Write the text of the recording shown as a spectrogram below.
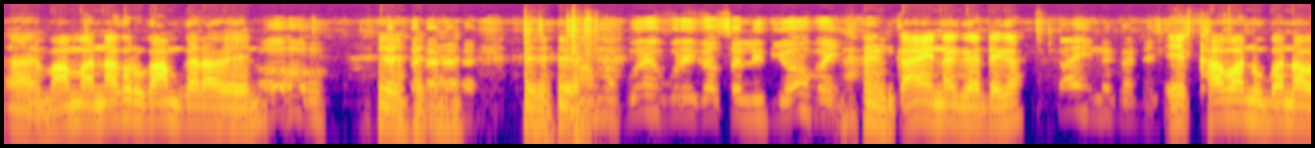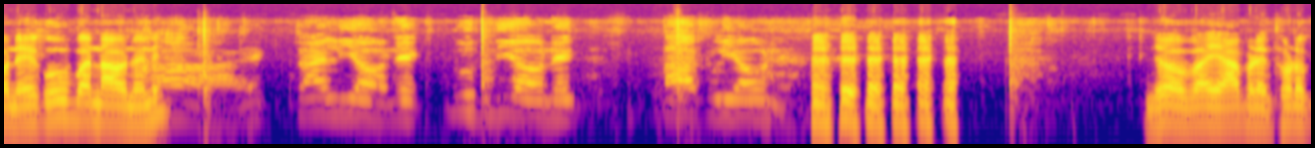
હા મામા નાખરું કામ કરાવે એને. પૂરેપૂરી કસર લીધી હો ભાઈ. કાંઈ ન ઘટે કા? કાંઈ ન ઘટે. એક ખાવાનું બનાવો ને એક ઉ બનાવો ને એક ચા લઈ આવો ને એક દૂધ લઈ આવો ને એક તાક લઈ આવો ને. જો ભાઈ આપણે થોડોક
